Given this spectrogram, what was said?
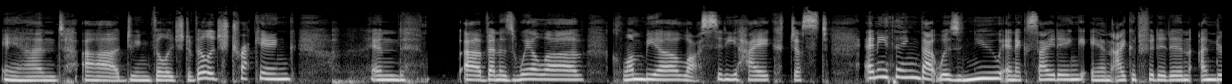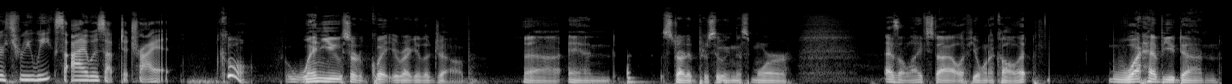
and uh, doing village to village trekking, and uh, Venezuela, Colombia, Lost City hike, just anything that was new and exciting and I could fit it in under three weeks, I was up to try it. Cool. When you sort of quit your regular job uh, and started pursuing this more as a lifestyle, if you want to call it, what have you done?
